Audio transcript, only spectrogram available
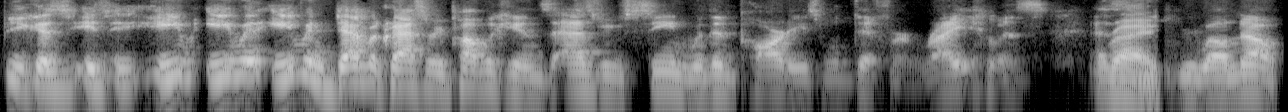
because even even Democrats and Republicans, as we've seen within parties, will differ, right? As, as right. you well know.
